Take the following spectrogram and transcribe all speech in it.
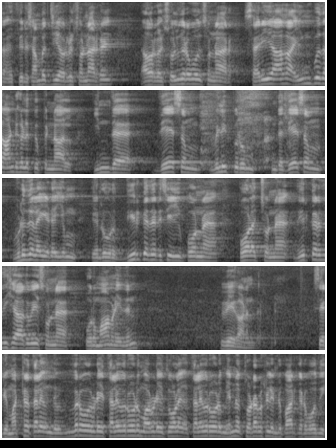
ச- திரு சம்பத்ஜி அவர்கள் சொன்னார்கள். அவர்கள் சொல்கிற போது சொன்னார் சரியாக ஐம்பது ஆண்டுகளுக்கு பின்னால் இந்த தேசம் விழிப்புறும் இந்த தேசம் விடுதலை அடையும் என்று ஒரு தீர்க்கதரிசியை போன போல சொன்ன தீர்க்கதரிசியாகவே சொன்ன ஒரு மாமனிதன் விவேகானந்தர். சரி மற்ற தலை இந்த இவருடைய தலைவரோடும் அவருடைய தோழ தலைவரோடும் என்ன தொடர்புகள் என்று பார்க்கிற போது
